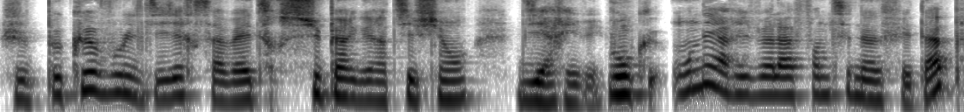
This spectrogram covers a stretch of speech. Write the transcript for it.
je peux que vous le dire, ça va être super gratifiant d'y arriver. Donc, on est arrivé à la fin de ces neuf étapes.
